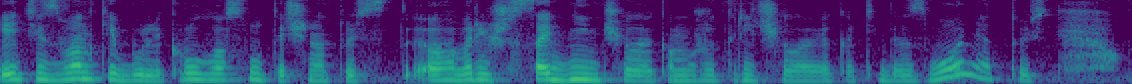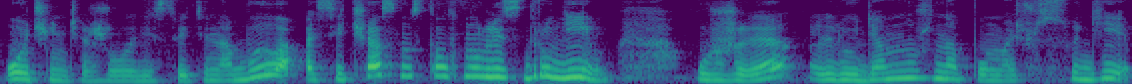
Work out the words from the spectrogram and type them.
и эти звонки были круглосуточно, то есть э, говоришь с одним человеком, уже три человека тебе звонят, то есть очень тяжело действительно было, а сейчас мы столкнулись с другим, уже людям нужна помощь в суде.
